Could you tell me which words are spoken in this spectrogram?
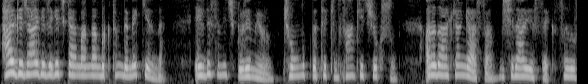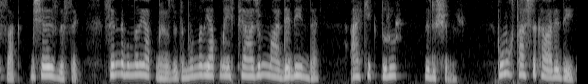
Her gece her gece geç gelmenden bıktım demek yerine. Evde seni hiç göremiyorum. Çoğunlukla tekim sanki hiç yoksun. Arada erken gelsen, bir şeyler yesek, sarılsak, bir şeyler izlesek. Seninle bunları yapmıyoruz dedim. Bunları yapmaya ihtiyacım var dediğinde erkek durur ve düşünür. Bu muhtaçlık hali değil.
